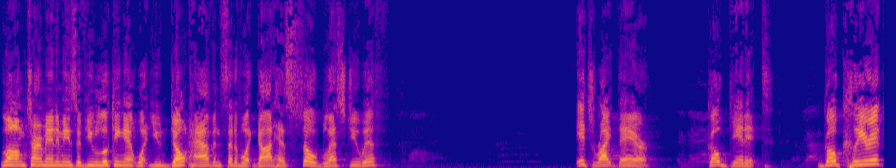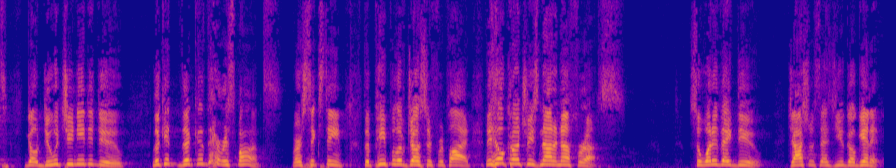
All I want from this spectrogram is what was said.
Long term enemies of you looking at what you don't have instead of what God has so blessed you with? It's right there. Go get it. Go clear it. Go do what you need to do. Look at, look at their response. Verse 16. The people of Joseph replied, the hill country is not enough for us. So what did they do? Joshua says, you go get it.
